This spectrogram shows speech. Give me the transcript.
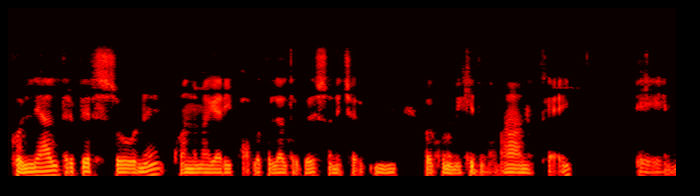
con le altre persone, quando magari parlo con le altre persone, cer- mm, qualcuno mi chiede una mano, ok? E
